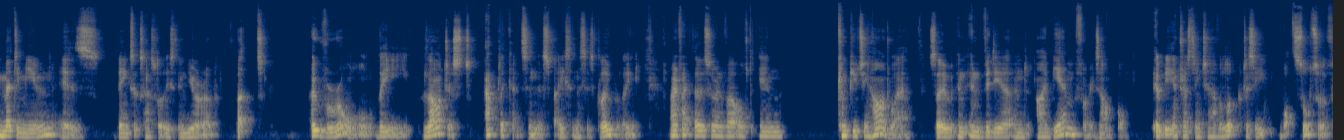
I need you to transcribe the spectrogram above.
MedImmune is being successful, at least in Europe, but overall, the largest applicants in this space, and this is globally, are in fact those who are involved in computing hardware. So, in NVIDIA and IBM, for example, it'd be interesting to have a look to see what sort of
